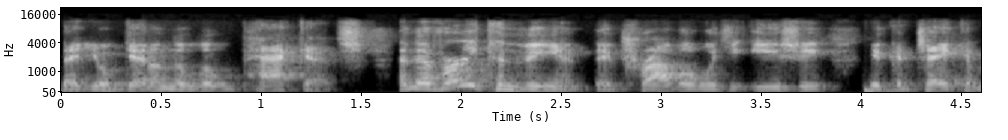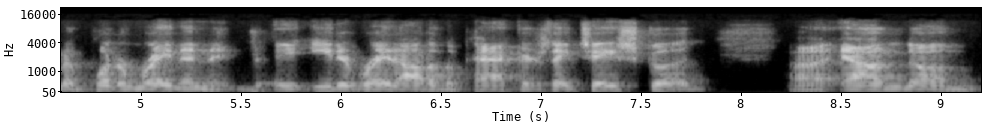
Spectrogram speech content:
that you'll get in the little packets, and they're very convenient. They travel with you easy. You can take them and put them right in and eat it right out of the package. They taste good, uh, and um,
